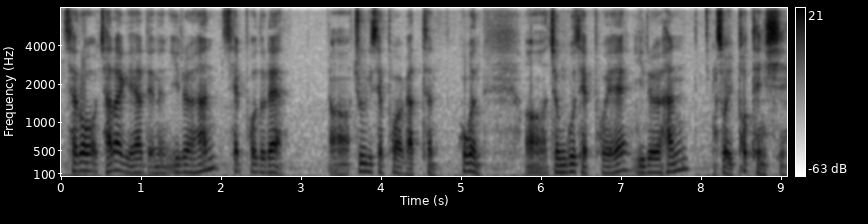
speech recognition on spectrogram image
새로 자라게 해야 되는 이러한 세포들의 어 줄기세포와 같은 혹은 어 정구세포의 이러한 소위 포텐시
